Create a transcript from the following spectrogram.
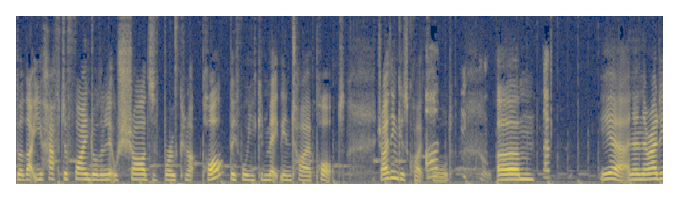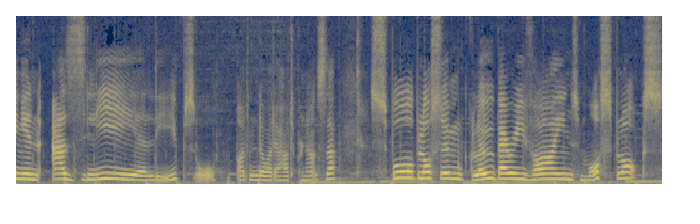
but that you have to find all the little shards of broken up pot before you can make the entire pot, which I think is quite Oh, cool. Um, yeah, and then they're adding in azalea leaves, or I don't know how to pronounce that. Spore blossom, glowberry vines, moss blocks,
